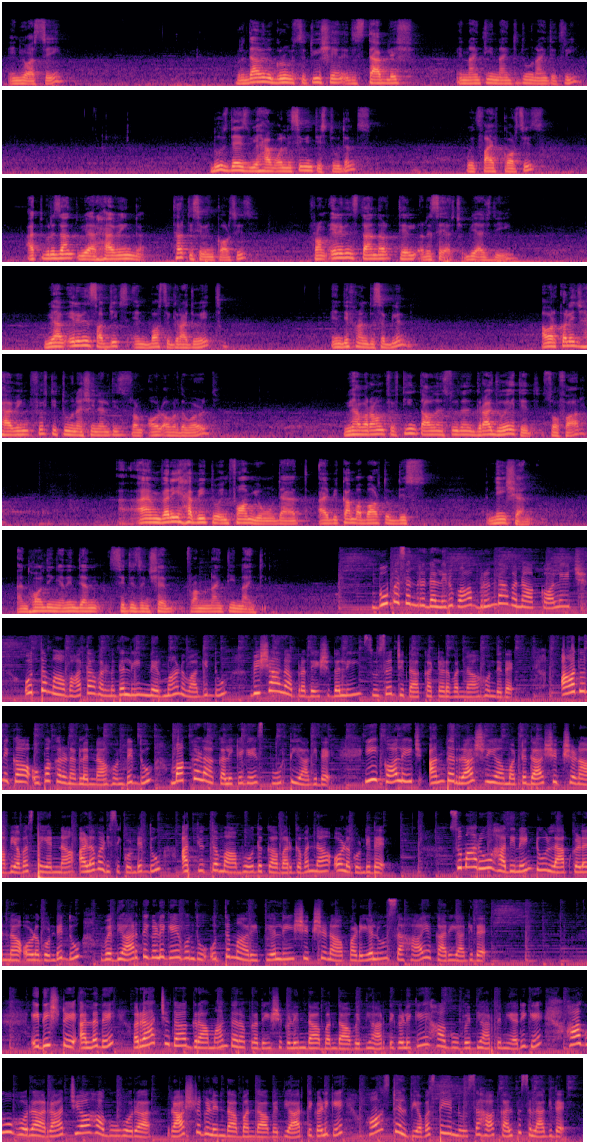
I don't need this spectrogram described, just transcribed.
in USA. Vrindavan Group Institution is established in 1992-93. Those days we have only 70 students with five courses. At present, we are having 37 courses from 11 standard till research, PhD. We have 11 subjects in postgraduate in different discipline. Our college having 52 nationalities from all over the world. We have around 15,000 students graduated so far. I am very happy to inform you that I become a part of this nation and holding an Indian citizenship from 1990. ಭೂಪಸಂದ್ರದಲ್ಲಿರುವ Brindavan college ಉತ್ತಮ ವಾತಾವರಣದಲ್ಲಿ ನಿರ್ಮಾಣವಾಗಿದ್ದು ವಿಶಾಲ ಪ್ರದೇಶದಲ್ಲಿ ಸುಸಜ್ಜಿತ ಕಟ್ಟಡವನ್ನ ಹೊಂದಿದೆ ಆಧುನಿಕ ಉಪಕರಣಗಳನ್ನು ಹೊಂದಿದ್ದು ಮಕ್ಕಳ ಕಲಿಕೆಗೆ ಸ್ಫೂರ್ತಿಯಾಗಿದೆ. ಈ ಕಾಲೇಜ್ ಅಂತಾರಾಷ್ಟ್ರೀಯ ಮಟ್ಟದ ಶಿಕ್ಷಣ ವ್ಯವಸ್ಥೆಯನ್ನ ಅಳವಡಿಸಿಕೊಂಡಿದ್ದು ಅತ್ಯುತ್ತಮ ಬೋಧಕ ವರ್ಗವನ್ನ ಒಳಗೊಂಡಿದೆ. ಸುಮಾರು ಹದಿನೆಂಟು ಲ್ಯಾಬ್ಗಳನ್ನ ಒಳಗೊಂಡಿದ್ದು ವಿದ್ಯಾರ್ಥಿಗಳಿಗೆ ಒಂದು ಉತ್ತಮ ರೀತಿಯಲ್ಲಿ ಶಿಕ್ಷಣ ಪಡೆಯಲು ಸಹಾಯಕಾರಿಯಾಗಿದೆ. ಇದಿಷ್ಟೇ ಅಲ್ಲದೆ ರಾಜ್ಯದ ಗ್ರಾಮಾಂತರ ಪ್ರದೇಶಗಳಿಂದ ಬಂದ ವಿದ್ಯಾರ್ಥಿಗಳಿಗೆ ಹಾಗೂ ವಿದ್ಯಾರ್ಥಿನಿಯರಿಗೆ ಹಾಗೂ ಹೊರ ರಾಜ್ಯ ಹಾಗೂ ಹೊರ ರಾಷ್ಟ್ರಗಳಿಂದ ಬಂದ ವಿದ್ಯಾರ್ಥಿಗಳಿಗೆ ಹಾಸ್ಟೆಲ್ ವ್ಯವಸ್ಥೆಯನ್ನು ಸಹ ಕಲ್ಪಿಸಲಾಗಿದೆ.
